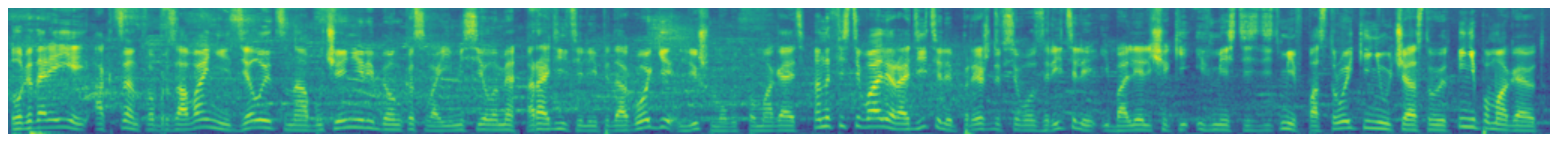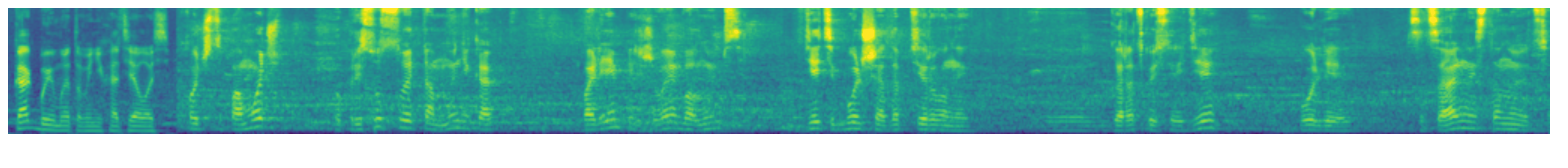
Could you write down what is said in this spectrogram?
Благодаря ей акцент в образовании делается на обучении ребенка своими силами. Родители и педагоги лишь могут помогать. А на фестивале родители, прежде всего зрители и болельщики, и вместе с детьми в постройке не участвуют и не помогают, как бы им этого не хотелось. Хочется помочь, присутствовать там, но никак. Болеем, переживаем, волнуемся. Дети больше адаптированы э, в городской среде, более социальные становятся,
